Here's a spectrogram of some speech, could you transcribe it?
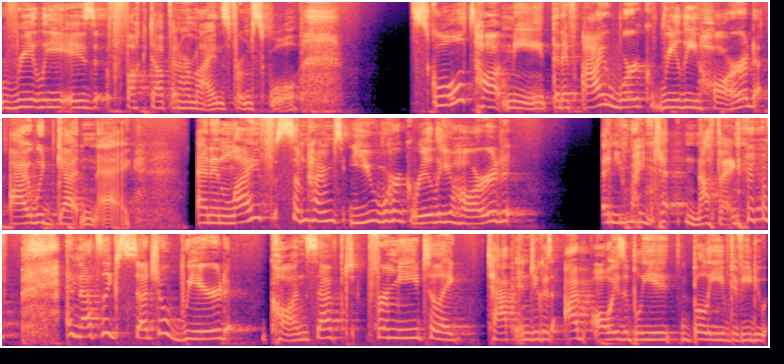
really is fucked up in our minds from school. School taught me that if I work really hard, I would get an A. And in life, sometimes you work really hard and you might get nothing. and that's like such a weird concept for me to like tap into because I've always believed if you do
